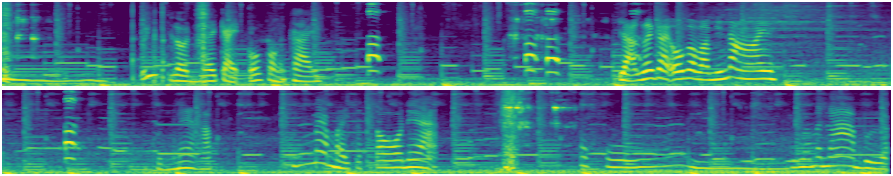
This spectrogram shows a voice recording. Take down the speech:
อืมอุ้ย หล่นเลยไก่โอ๊กของใคร อยากเล่นไก่โอ๊กกับมามิหน่อยคุณแม่ครับ คุณแม่ใหม่จะโตเนี่ย โอ้โหดูแล้วมันน่าเบื่อ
